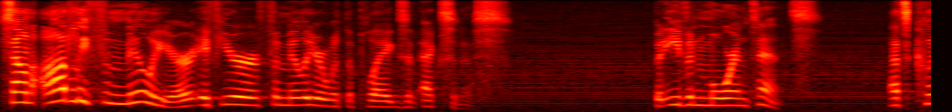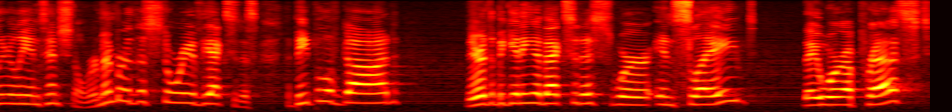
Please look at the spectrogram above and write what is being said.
sound oddly familiar if you're familiar with the plagues of Exodus, but even more intense. That's clearly intentional. Remember the story of the Exodus. The people of God there at the beginning of Exodus were enslaved, they were oppressed,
